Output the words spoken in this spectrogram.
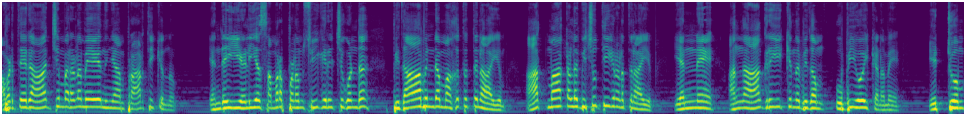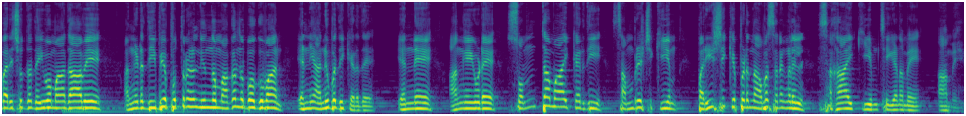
അവിടുത്തെ രാജ്യം വരണമേ എന്ന് ഞാൻ പ്രാർത്ഥിക്കുന്നു. എന്റെ ഈ എളിയ സമർപ്പണം സ്വീകരിച്ചുകൊണ്ട് പിതാവിന്റെ മഹത്വത്തിനായും ആത്മാക്കളുടെ വിശുദ്ധീകരണത്തിനായും എന്നെ അങ്ങ് ആഗ്രഹിക്കുന്ന വിധം ഉപയോഗിക്കണമേ. ഏറ്റവും പരിശുദ്ധ ദൈവമാതാവേ അങ്ങയുടെ ദിവ്യപുത്രനിൽ നിന്നും അകന്നു പോകുവാൻ എന്നെ അനുവദിക്കരുത്. എന്നെ അങ്ങയുടെ സ്വന്തമായി കരുതി സംരക്ഷിക്കുകയും പരീക്ഷിക്കപ്പെടുന്ന അവസരങ്ങളിൽ സഹായിക്കുകയും ചെയ്യണമേ. ആമേ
